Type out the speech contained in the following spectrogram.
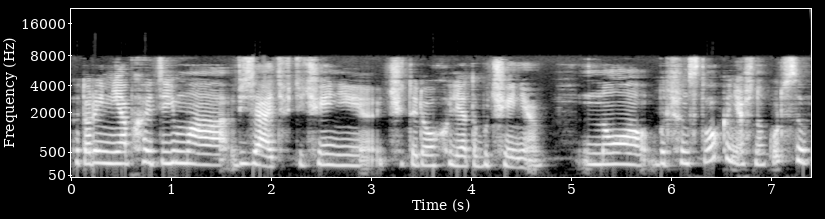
который необходимо взять в течение четырех лет обучения. Но большинство, конечно, курсов,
